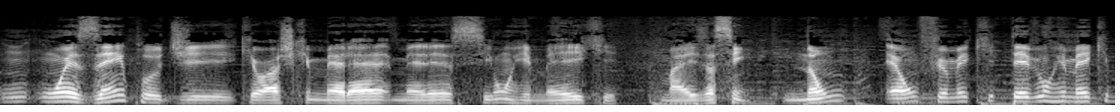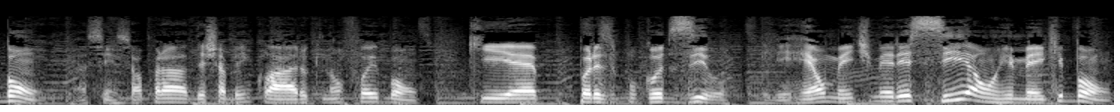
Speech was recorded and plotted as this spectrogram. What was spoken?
um, um exemplo de que eu acho que mere, merecia um remake, mas assim, não é um filme que teve um remake bom. Assim, só pra deixar bem claro que não foi bom. Que é, por exemplo, Godzilla. Ele realmente merecia um remake bom.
